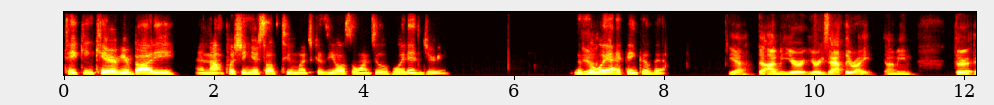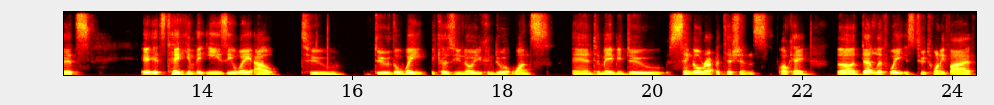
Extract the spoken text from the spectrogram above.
taking care of your body and not pushing yourself too much because you also want to avoid injury this yeah. is the way i think of it yeah i mean you're you're exactly right i mean there it's it's taking the easy way out to do the weight because you know you can do it once and to maybe do single repetitions. Okay, the deadlift weight is 225.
